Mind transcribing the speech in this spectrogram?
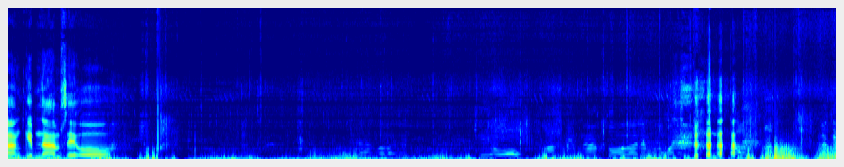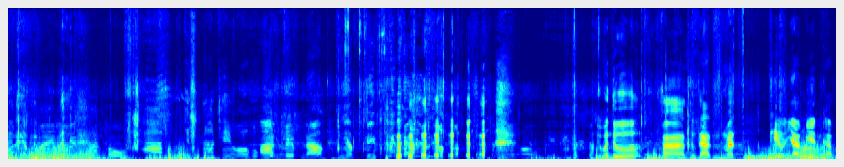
่างเก็บน้ำไซอออย่างเท่าไหร่นะเคโออ่างเก็บน้ำซออะไรน้ำนวลแล้วก็ทำไมเราจะได้อ่านต่ออ่านเก็บน้ำเชลผมอ่านเก็บน้ำเงียบกริ๊บเดี๋ยวมาดูพาทุกท่านมาเที่ยวยามเย็นครับ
